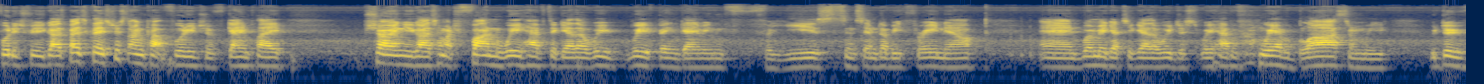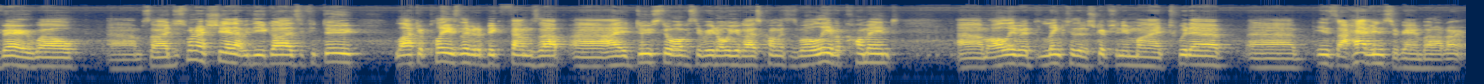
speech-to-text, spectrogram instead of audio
footage for you guys. Basically, it's just uncut footage of gameplay showing you guys how much fun we have together. We, we've been gaming for years, since MW3 now. And when we get together, we just, we have, we have a blast and we, we do very well. Um, so I just want to share that with you guys. If you do like it, please leave it a big thumbs up. Uh, I do still obviously read all your guys' comments as well. Leave a comment. Um, I'll leave a link to the description in my Twitter. Uh, I have Instagram, but I don't.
